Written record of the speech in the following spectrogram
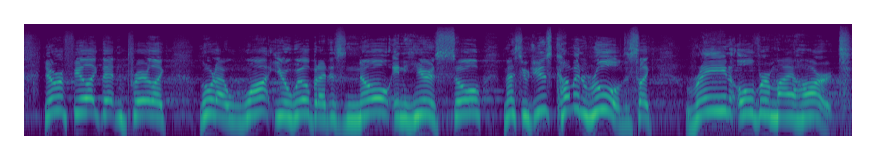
you ever feel like that in prayer? Like, Lord, I want your will, but I just know in here is so messy. Would you just come and rule? Just like reign over my heart,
